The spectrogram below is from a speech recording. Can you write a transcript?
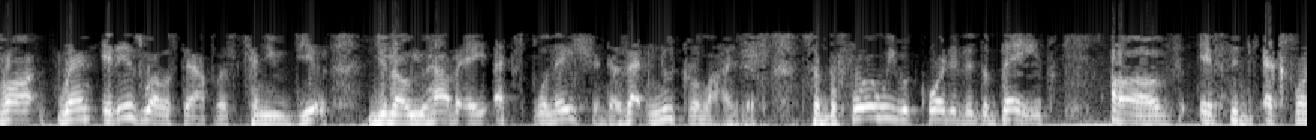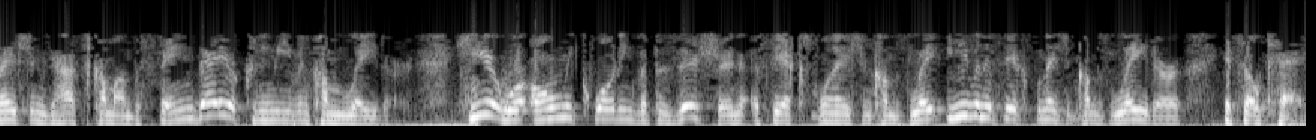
far, when it is well established, can you, you know, you have a explanation. Does that neutralize it? So before we recorded a debate of if the explanation has to come on the same day or can it even come later. Here, we're only quoting the position if the explanation comes late, even if the explanation comes later, it's okay.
